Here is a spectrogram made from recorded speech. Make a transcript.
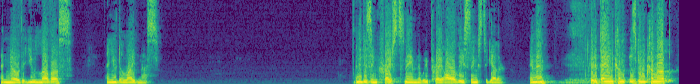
and know that you love us and you delight in us. And it is in Christ's name that we pray all these things together. Amen. Okay, the band come, is going to come up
